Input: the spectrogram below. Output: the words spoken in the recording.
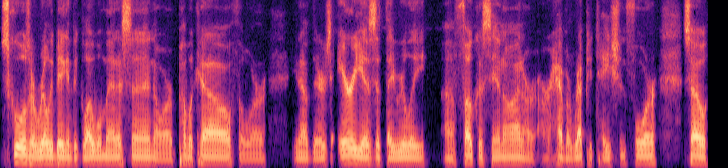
schools are really big into global medicine or public health or you know there's areas that they really uh, focus in on or, or have a reputation for. So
